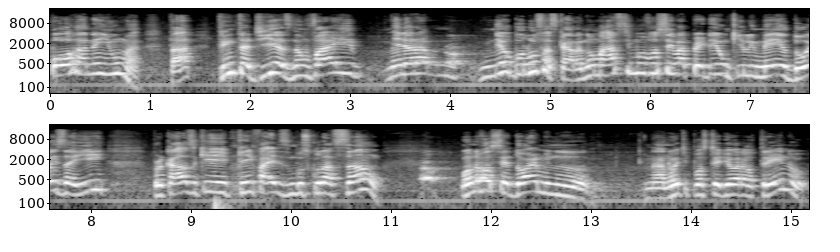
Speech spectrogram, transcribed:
porra nenhuma, tá? 30 dias não vai melhorar meu bolufas, cara. No máximo você vai perder um quilo e meio, dois aí, por causa que quem faz musculação, quando você dorme no, na noite posterior ao treino,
